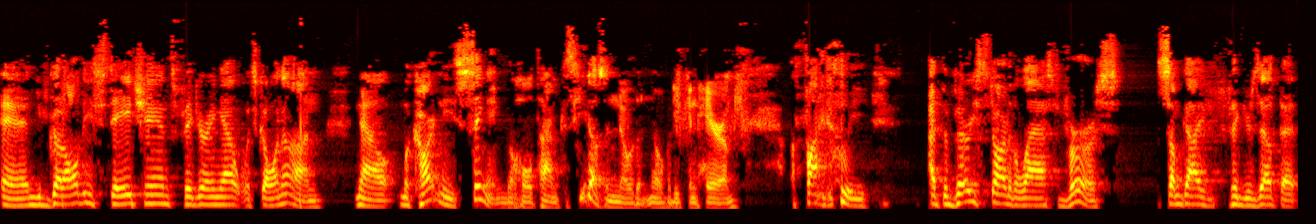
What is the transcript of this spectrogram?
And you've got all these stagehands figuring out what's going on. Now, McCartney's singing the whole time because he doesn't know that nobody can hear him. Finally, at the very start of the last verse, some guy figures out that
